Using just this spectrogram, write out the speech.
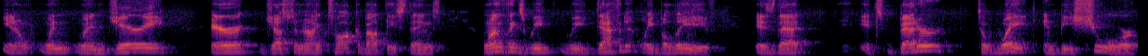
you know when when Jerry, Eric, Justin, and I talk about these things, one of the things we we definitely believe is that it's better to wait and be sure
